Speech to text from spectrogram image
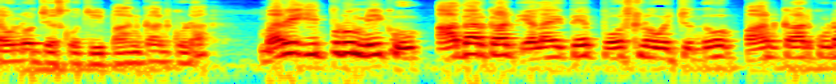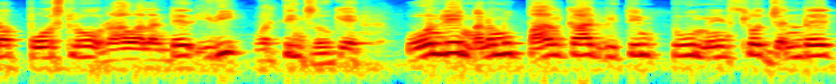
డౌన్లోడ్ చేసుకోవచ్చు ఈ పాన్ కార్డ్ కూడా. మరి ఇప్పుడు మీకు ఆధార్ కార్డ్ ఎలా అయితే పోస్ట్లో వచ్చిందో పాన్ కార్డ్ కూడా పోస్ట్లో రావాలంటే ఇది వర్తించదు ఓకే? ఓన్లీ మనము పాన్ కార్డ్ విత్ ఇన్ టూ మినిట్స్లో జనరేట్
